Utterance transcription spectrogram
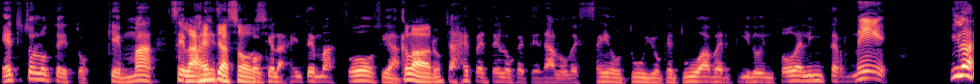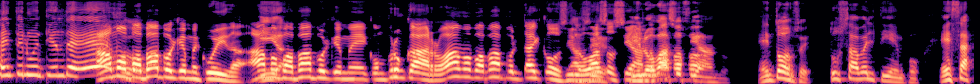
estos son los textos que más se La gente asocia. Porque la gente más asocia. Claro. ChatGPT lo que te da, los deseos tuyos que tú has vertido en todo el internet. Y la gente no entiende eso. Amo a papá porque me cuida. Amo a papá porque me compró un carro. Amo a papá por tal cosa. Y lo va asociando. Y lo va asociando. Entonces, tú sabes el tiempo. Esa,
